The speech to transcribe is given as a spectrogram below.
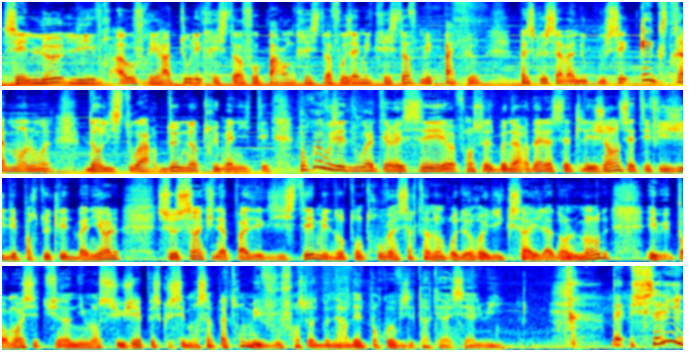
c'est le livre à offrir à tous les Christophe, aux parents de Christophe, aux amis de Christophe, mais pas que, parce que ça va nous pousser extrêmement loin dans l'histoire de notre humanité pourquoi vous êtes-vous intéressé, euh, Françoise Bonnardel, à cette légende, cette effigie des porte-clés de bagnole, ce saint qui n'a pas existé, mais dont on trouve un certain nombre de reliques, ça et là, dans le monde? Et pour moi, c'est un immense sujet, parce que c'est mon saint patron. Mais vous, Françoise Bonnardel, pourquoi vous êtes intéressé à lui? Ben, vous savez,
